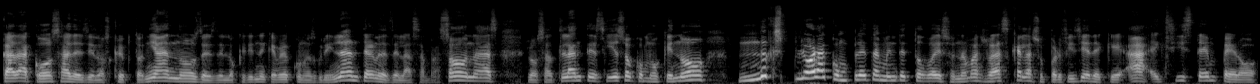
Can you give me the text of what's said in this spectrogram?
cada cosa, desde los kryptonianos, desde lo que tiene que ver con los Green Lantern, desde las Amazonas, los Atlantes, y eso como que no, no explora completamente todo eso, nada más rasca la superficie de que, ah, existen, pero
